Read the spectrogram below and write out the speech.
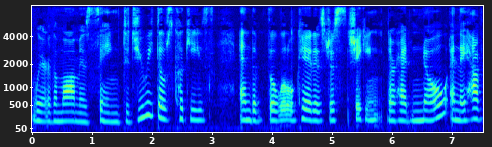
where the mom is saying, "Did you eat those cookies?" and the the little kid is just shaking their head no, and they have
